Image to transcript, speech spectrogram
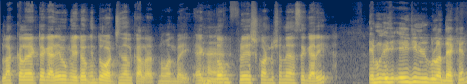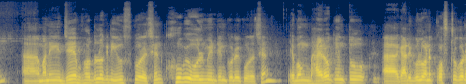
ব্ল্যাক কালার একটা গাড়ি এবং এটাও কিন্তু অরিজিনাল কালার নোমান ভাই। একদম ফ্রেশ কন্ডিশনে আছে গাড়ি। এবং এই যে এই জিনিসগুলো দেখেন মানে যে ভদ্রলোক এটা ইউজ করেছেন খুবই ওয়েল মেনটেন করে করেছেন এবং ভাইরাও কিন্তু গাড়িগুলো অনেক কষ্ট করে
